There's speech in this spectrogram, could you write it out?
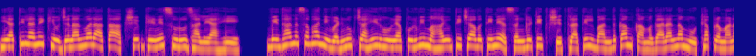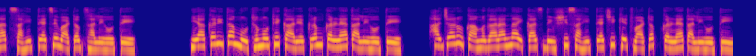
यातील अनेक योजनांवर आता आक्षेप घेणे सुरू झाले आहे. विधानसभा निवडणूक जाहीर होण्यापूर्वी महायुतीच्या वतीने असंघटित क्षेत्रातील बांधकाम कामगारांना मोठ्या प्रमाणात साहित्याचे वाटप झाले होते. याकरिता मोठमोठे कार्यक्रम करण्यात आले होते. हजारो कामगारांना एकाच दिवशी साहित्याची किट वाटप करण्यात आली होती.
